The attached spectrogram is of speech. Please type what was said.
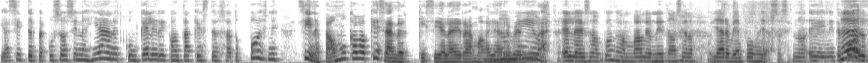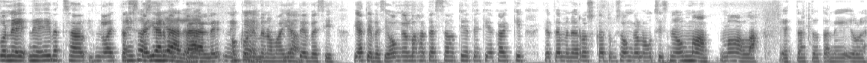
Ja sittenpä kun se on sinne jäänyt, kun kelirikon takia sitä on saatu pois, niin siinäpä on mukava kesämökki siellä Erämaajärvellä. No niin just, ellei se on, kuinka paljon niitä on siellä järvien pohjassa sitten? No ei niitä, po- kun ne, ne eivät saa laittaa ne sitä saa järven päälle, niin okay. nimenomaan jätevesi. Jätevesiongelmahan tässä on tietenkin ja kaikki, ja tämmöinen roskaantumisongelma, mutta siis ne on maa, maalla, että tota, ne ei ole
